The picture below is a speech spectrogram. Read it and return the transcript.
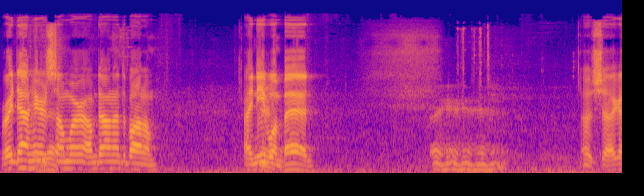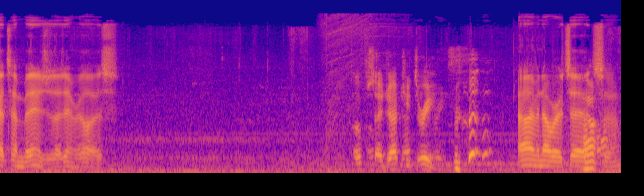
Right down here somewhere. I'm down at the bottom. I need Here. one bad. Right here, here, here, here. Oh shit, I got 10 bandages. I didn't realize. Oops, I dropped you three. I don't even know where it's at, Huh? so.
